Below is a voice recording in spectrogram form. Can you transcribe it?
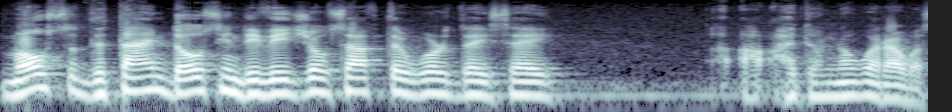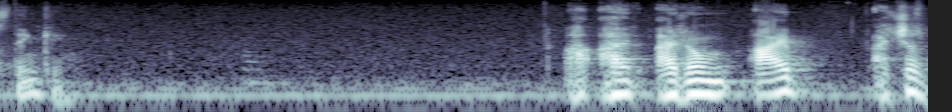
most of the time those individuals afterwards they say, I, I don't know what I was thinking. I, I, I don't I, I just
